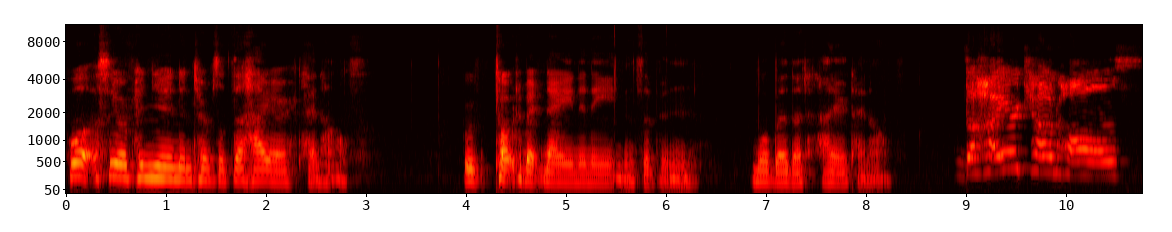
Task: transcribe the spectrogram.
What's your opinion in terms of the higher town halls? We've talked about nine and eight and seven. What about the higher town halls? The higher town halls,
